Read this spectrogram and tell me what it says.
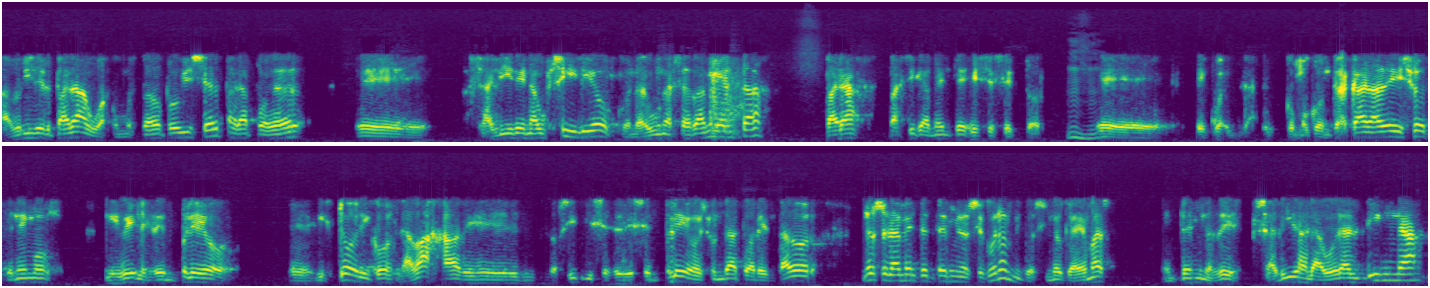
abrir el paraguas como Estado provincial para poder eh, salir en auxilio con algunas herramientas para básicamente ese sector. eh, de, como contracara de ello, tenemos niveles de empleo eh, históricos, la baja de los índices de desempleo es un dato alentador, no solamente en términos económicos, sino que además en términos de salida laboral digna,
